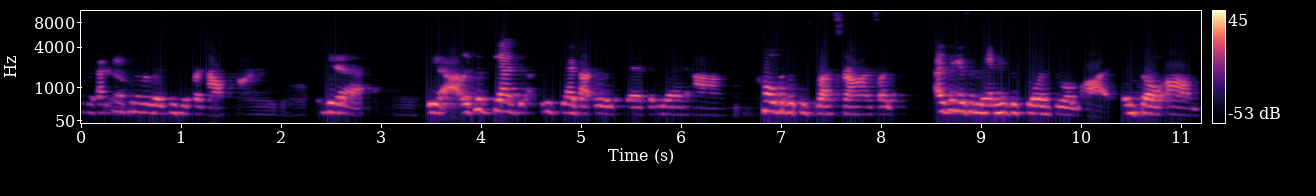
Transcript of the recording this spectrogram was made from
He's like, I can't be in a relationship right now. Yeah, yeah. Like his dad, his dad got really sick, and then um, COVID with his restaurants. Like, I think as a man, he's just going through a lot, and so um,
